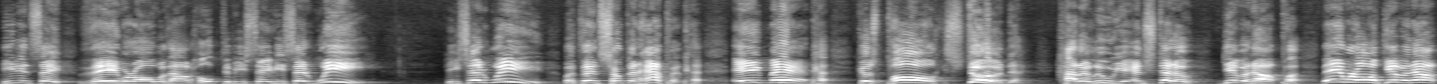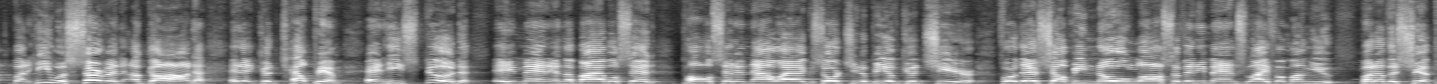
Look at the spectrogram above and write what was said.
he didn't say they were all without hope to be saved. He said, We. He said, We. But then something happened. Amen. Because Paul stood, hallelujah, instead of given up. They were all given up, but he was serving a God that could help him. And he stood, amen. And the Bible said, Paul said, And now I exhort you to be of good cheer, for there shall be no loss of any man's life among you, but of the ship.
